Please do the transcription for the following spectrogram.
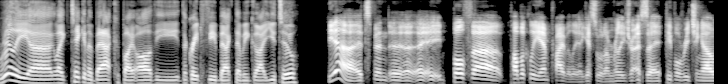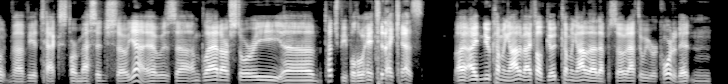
really uh, like taken aback by all the the great feedback that we got. You too. Yeah, it's been uh, uh, both uh, publicly and privately. I guess is what I'm really trying to say. People reaching out uh, via text or message. So yeah, it was. Uh, I'm glad our story uh, touched people the way it did. I guess I, I knew coming out of it. I felt good coming out of that episode after we recorded it, and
